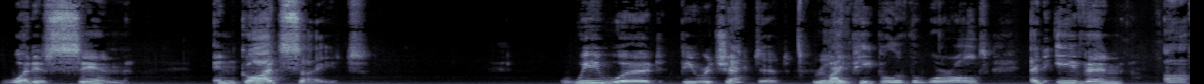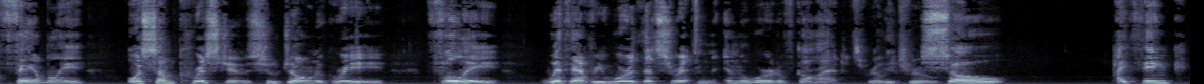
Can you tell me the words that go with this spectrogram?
what is sin in God's sight, we would be rejected Really? by people of the world and even uh, family or some Christians who don't agree fully with every word that's written in the Word of God. It's really true. So I think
